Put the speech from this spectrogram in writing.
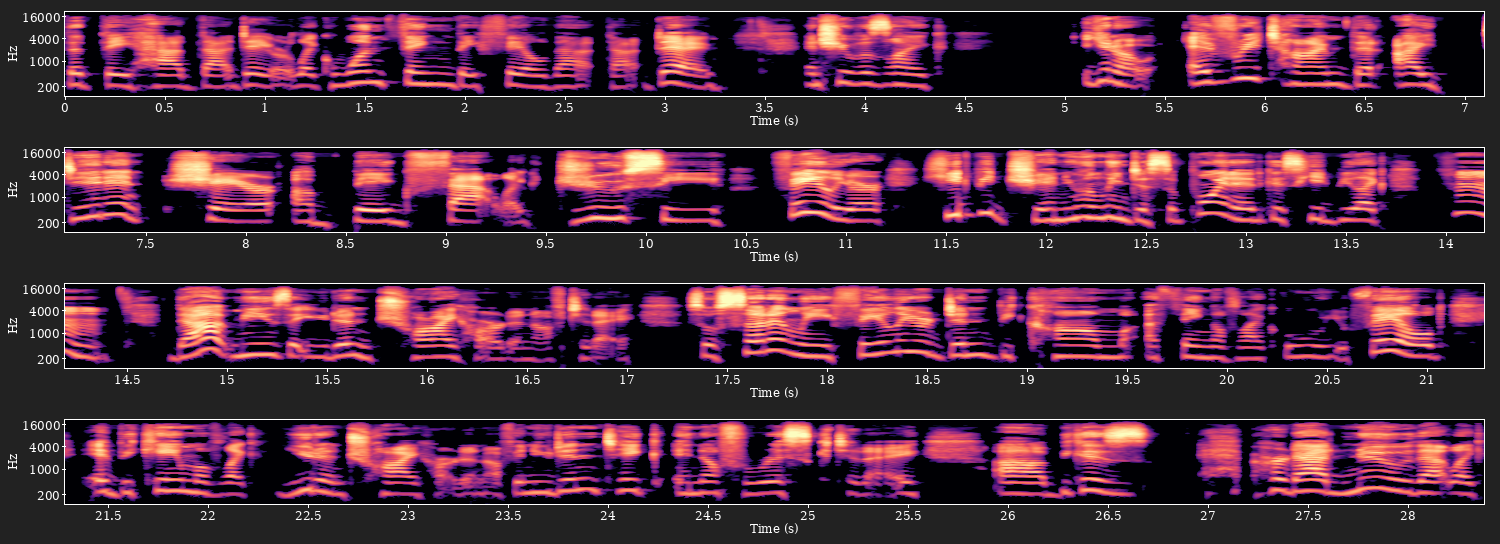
that they had that day or like one thing they failed at that day. And she was like, you know, every time that I didn't share a big, fat, like juicy failure, he'd be genuinely disappointed because he'd be like, hmm, that means that you didn't try hard enough today. So suddenly, failure didn't become a thing of like, oh, you failed. It became of like, you didn't try hard enough and you didn't take enough risk today uh, because her dad knew that like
